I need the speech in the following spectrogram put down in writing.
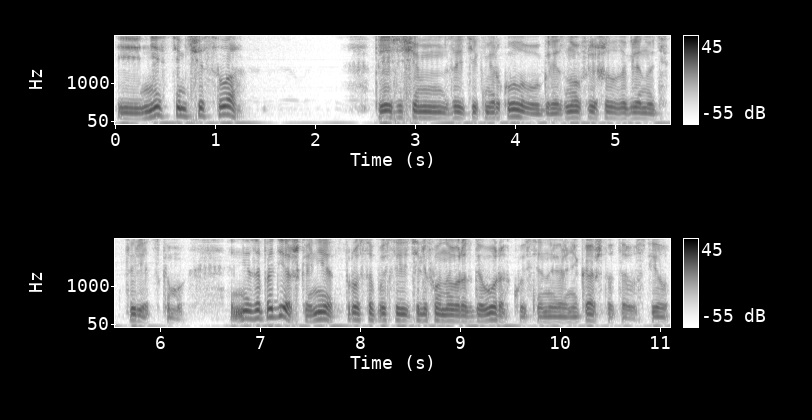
И не с тем числа. Прежде чем зайти к Меркулову, Грязнов решил заглянуть к Турецкому. Не за поддержкой, нет, просто после телефонного разговора Костя наверняка что-то успел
